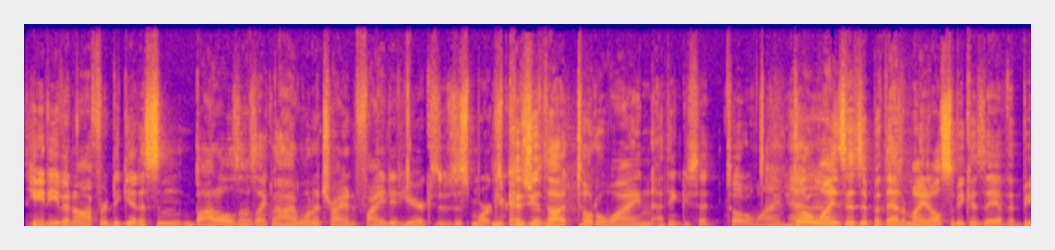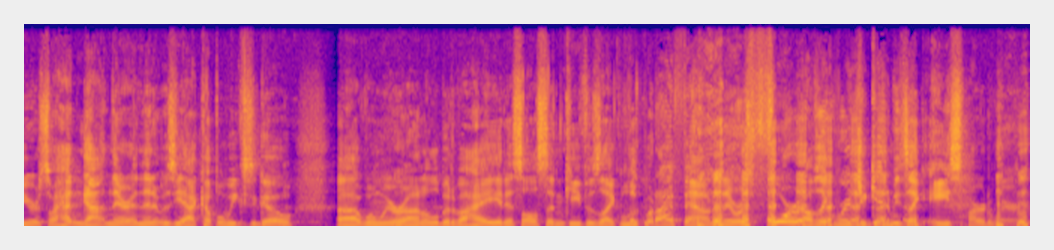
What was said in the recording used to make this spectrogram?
He'd even offered to get us some bottles, and I was like, well, I want to try and find it here because it was just more expensive. Because you thought Total Wine. I think you said Total Wine. Had Total it. Wine says it, but that might also because they have the beer. So I hadn't gotten there, and then it was yeah, a couple weeks ago uh, when we were on a little bit of a hiatus. All of a sudden, Keith was like, "Look what I found!" And there was four. I was like, "Where'd you get him? He's like, "Ace Hardware."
